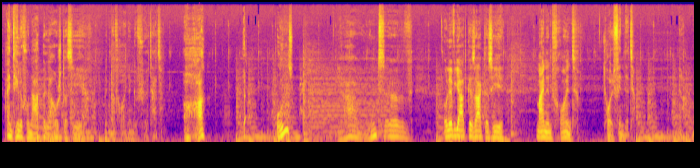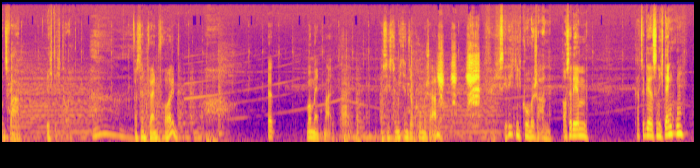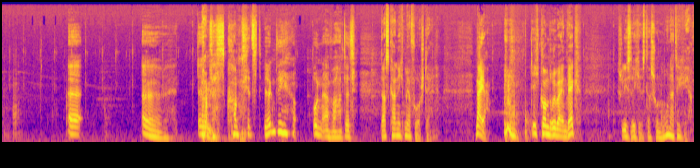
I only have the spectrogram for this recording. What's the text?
ein Telefonat belauscht, das sie mit einer Freundin geführt hat. Aha. Ja. Und? Ja, und äh, Olivia hat gesagt, dass sie meinen Freund toll findet. Ja, und zwar richtig toll. Was denn für ein Freund? Äh, Moment mal. Was siehst du mich denn so komisch an? Ich sehe dich nicht komisch an. Außerdem, kannst du dir das nicht denken? Äh, äh, das kommt jetzt irgendwie unerwartet. Das kann ich mir vorstellen. Naja, ich komme drüber hinweg. Schließlich ist das schon Monate her.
